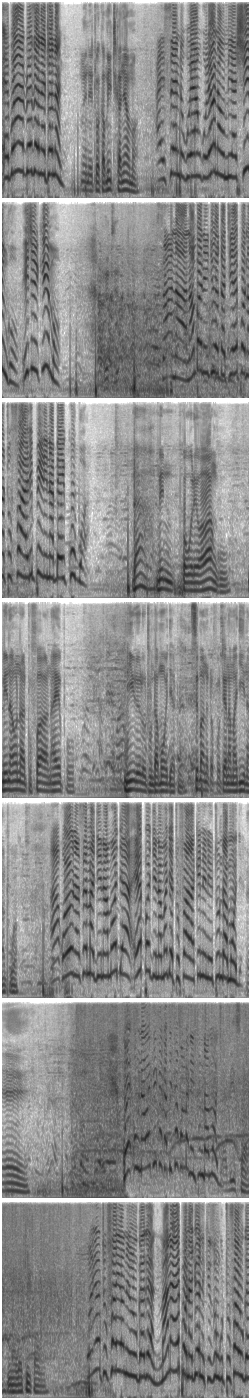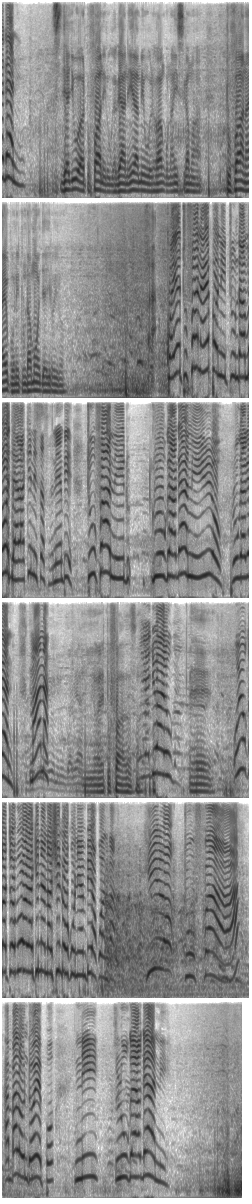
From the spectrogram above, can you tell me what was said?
E bwana brother, unaitwa nani? Mimi naitwa Kamiti Kanyama. Aisee, ndugu yangu, leo naumia shingo. Hichi kimo Eti sana. Naomba nijue kati ya epo na tufaa lipi lina bei kubwa? da, mimi kwa uelewa wangu mi naona tufaa na epo ni hilo hilo tunda moja tu, sema natofautiana majina tu hapo. Ah, kwa hiyo unasema jina moja epo, jina moja tufaa, lakini ni tunda moja. Eh, Kwa hiyo una uhakika kabisa kwamba ni tunda moja? kabisa na uhakika huo. Kwa hiyo tufaa hiyo ni lugha gani? Maana hapo najua ni Kizungu, tufaa lugha gani? Sijajua tufaa ni lugha gani, ila mimi uelewa wangu nahisi kama tufaa na hapo ni tunda moja hilo hilo. Kwa hiyo tufaa na hapo ni tunda moja, lakini sasa niambie tufaa ni lugha gani hiyo? Lugha gani? Maana Hiyo ni lugha gani hiyo tufaa sasa? Unajua lugha. Eh, Huyu katoboa, lakini anashindwa kuniambia kwamba hilo tufaa ambalo ndoepo ni lugha gani?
